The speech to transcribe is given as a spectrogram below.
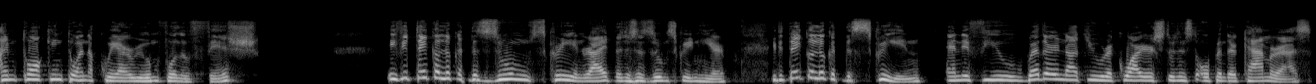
I'm talking to an aquarium full of fish. If you take a look at the Zoom screen, right? There's a Zoom screen here. If you take a look at the screen, and if you, whether or not you require students to open their cameras,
